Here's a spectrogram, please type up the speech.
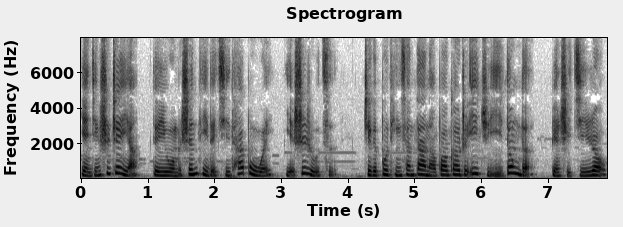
眼睛是这样，对于我们身体的其他部位也是如此。这个不停向大脑报告着一举一动的，便是肌肉。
